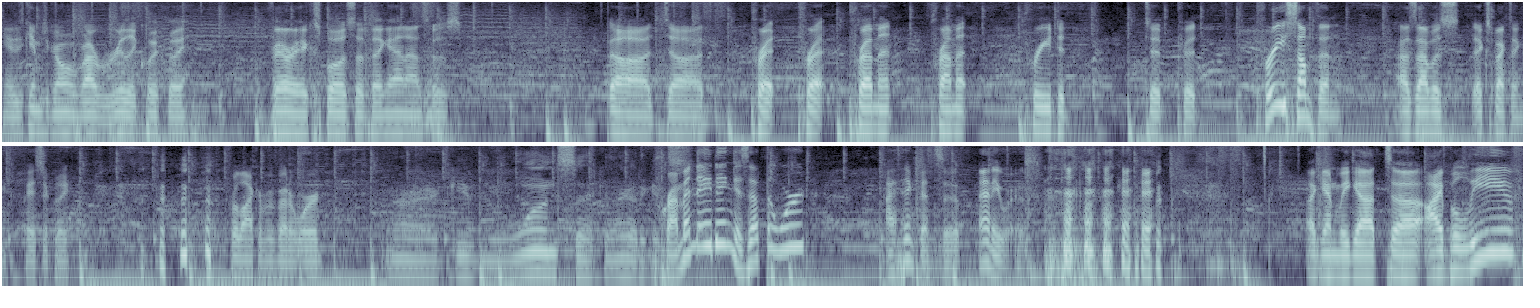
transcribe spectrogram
Yeah, these games are going by really quickly. Very explosive again, as is. Uh, uh, pre, pre, premit, premit, pre, to, to, pre, pre something, as I was expecting, basically, for lack of a better word. All right, give me one second. I gotta get. Preminating? Is that the word? I think that's it. Anyways. Again, we got, uh, I believe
